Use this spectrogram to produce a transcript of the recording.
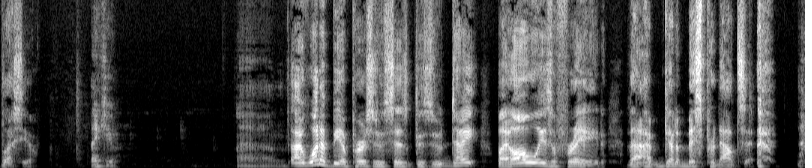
Bless you. Thank you. Um, I want to be a person who says Gesundheit, but I'm always afraid that I'm going to mispronounce it.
